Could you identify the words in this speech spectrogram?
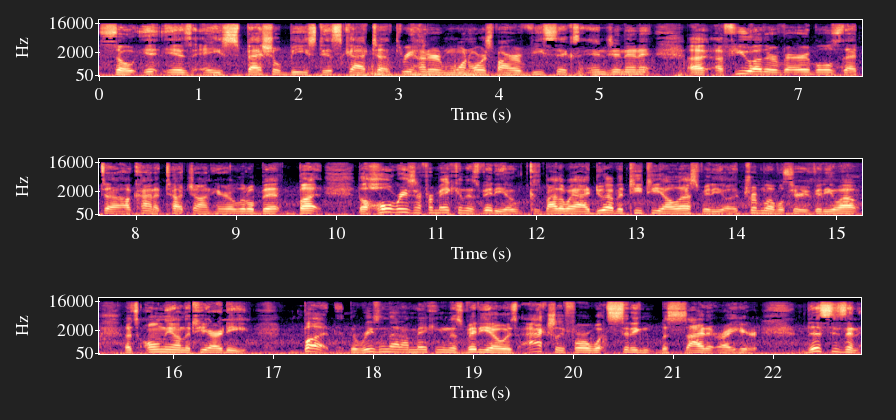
so it is a special beast. It's got a uh, 301 horsepower V6 engine in it, uh, a few other variables that uh, I'll kind of touch on here a little bit, but the whole reason for making this video, because by the way, I do have a TTLS video, a trim level series video out that's only on the TRD. But the reason that I'm making this video is actually for what's sitting beside it right here. This is an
